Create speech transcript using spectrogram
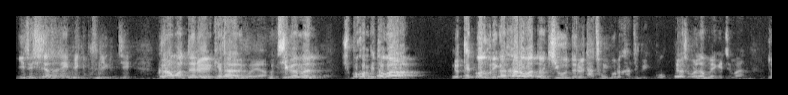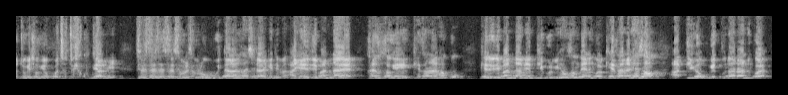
이 되시죠 선생님 얘기 무슨 얘기인지 그런 것들을 계산하는 거예요. 지금은 슈퍼컴퓨터가 여태껏 우리가 살아왔던 기후들을 다 정보를 가지고 있고 내가 저번에 한번 얘기했지만 저쪽에 저기였고 저쪽에 국대합이 슬슬슬슬 스물스물 오고 있다는 사실을 알게 되면 아 얘네들이 만날 가능성에 계산을 하고 걔네들이 만나면 비그룹이 형성되는 걸 계산을 해서 아 비가 오겠구나라는 걸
